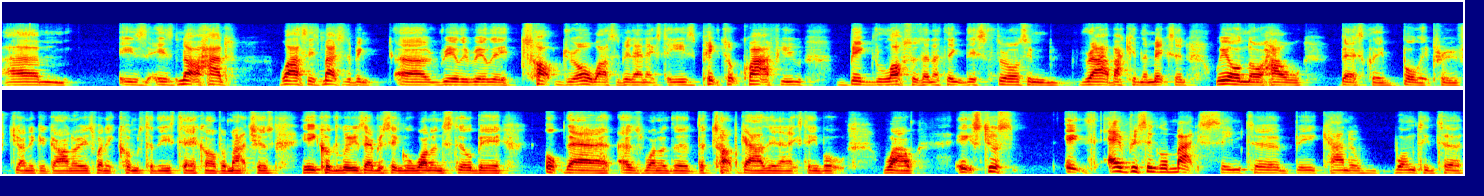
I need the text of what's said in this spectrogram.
Um, he's he's not had whilst his matches have been uh, really, really top draw whilst he's been NXT, he's picked up quite a few big losses, and I think this throws him right back in the mix. And we all know how basically bulletproof Johnny Gargano is when it comes to these takeover matches. He could lose every single one and still be up there as one of the the top guys in NXT. But wow, it's just it's every single match seemed to be kind of wanting to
